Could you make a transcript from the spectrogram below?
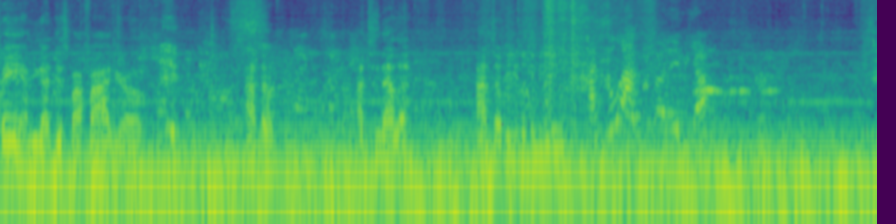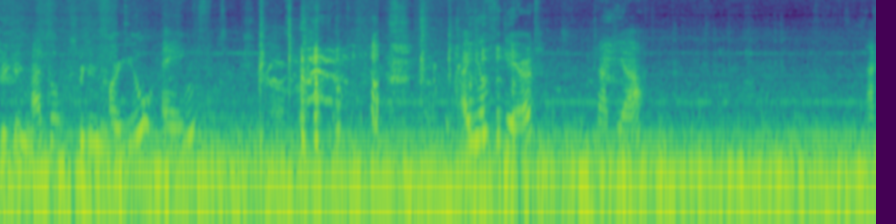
Bam, you got this by five-year-old. Anto. Antonella. Anto, can you look at me, please? Aku Uncle Olivia. Speak English. Aku, Speak English. are you angry? are you scared? Sag ja. Sag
